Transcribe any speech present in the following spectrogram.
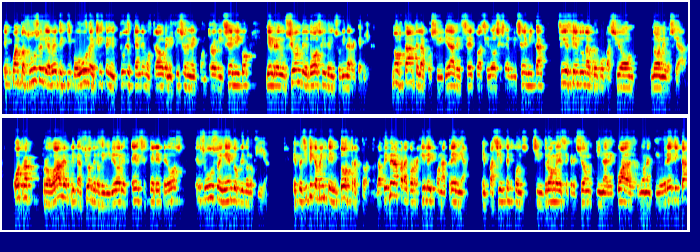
En cuanto a su uso en diabetes tipo 1, existen estudios que han demostrado beneficios en el control glicémico y en reducción de dosis de insulina requerida. No obstante, la posibilidad de cetoacidosis euglicémica sigue siendo una preocupación no negociable. Otra probable aplicación de los inhibidores SGLT2 es su uso en endocrinología específicamente en dos trastornos. La primera para corregir la hiponatremia en pacientes con síndrome de secreción inadecuada de hormona antidiurética,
